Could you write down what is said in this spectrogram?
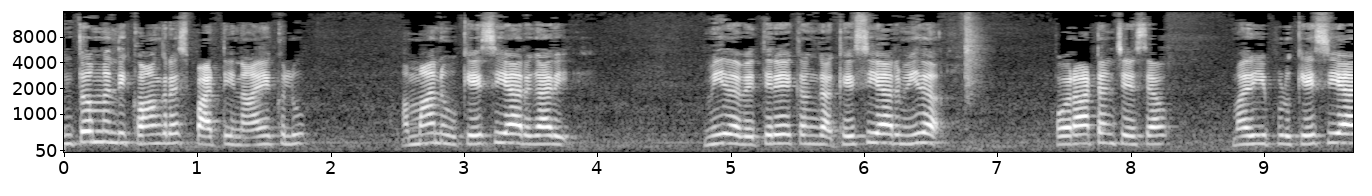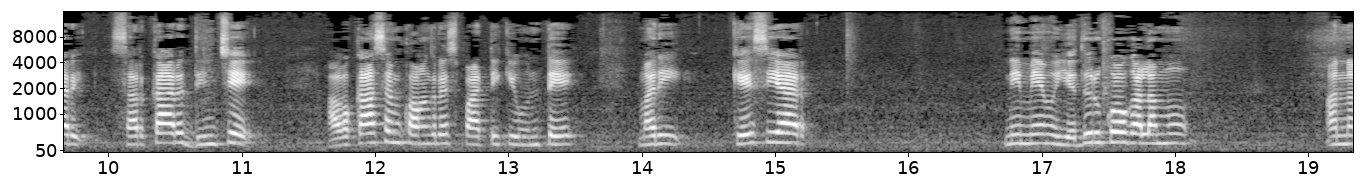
ఎంతోమంది కాంగ్రెస్ పార్టీ నాయకులు అమ్మా నువ్వు కేసీఆర్ గారి మీద వ్యతిరేకంగా కేసీఆర్ మీద పోరాటం చేశావు. మరి ఇప్పుడు కేసీఆర్ సర్కారు దించే అవకాశం కాంగ్రెస్ పార్టీకి ఉంటే మరి కేసీఆర్ని మేము ఎదుర్కోగలము అన్న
